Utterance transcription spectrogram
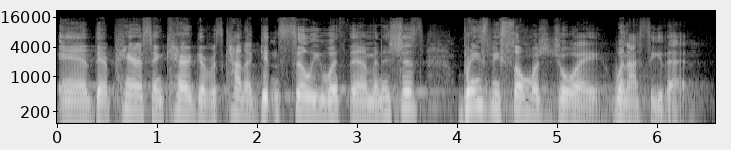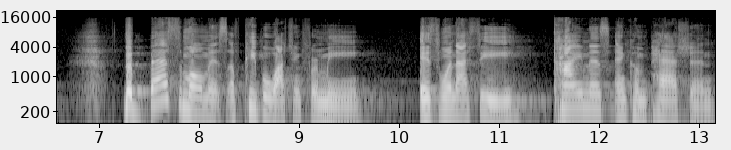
and their parents and caregivers kind of getting silly with them. And it just brings me so much joy when I see that. The best moments of people watching for me is when I see kindness and compassion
